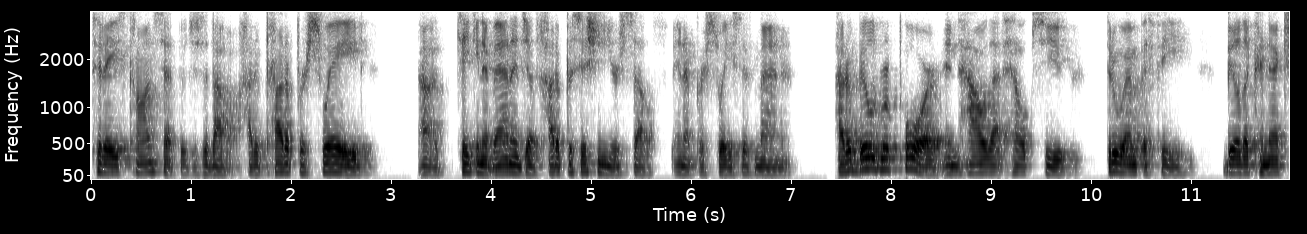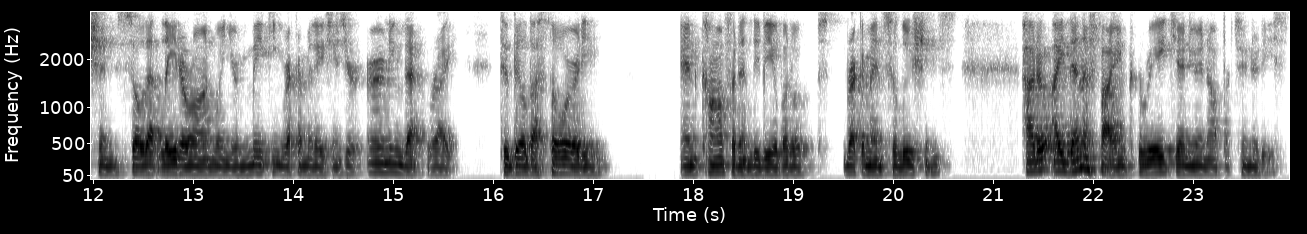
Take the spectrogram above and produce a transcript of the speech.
today's concept, which is about how to how to persuade, uh, taking advantage of how to position yourself in a persuasive manner, how to build rapport, and how that helps you through empathy build a connection so that later on when you're making recommendations, you're earning that right to build authority and confidently be able to recommend solutions, how to identify and create genuine opportunities,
